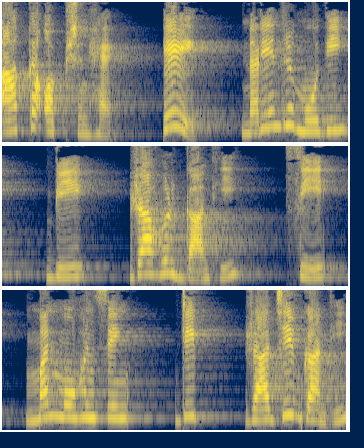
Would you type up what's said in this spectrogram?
आपका ऑप्शन है। A Narendra Modi B Rahul Gandhi C Manmohan Singh D Rajiv Gandhi.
